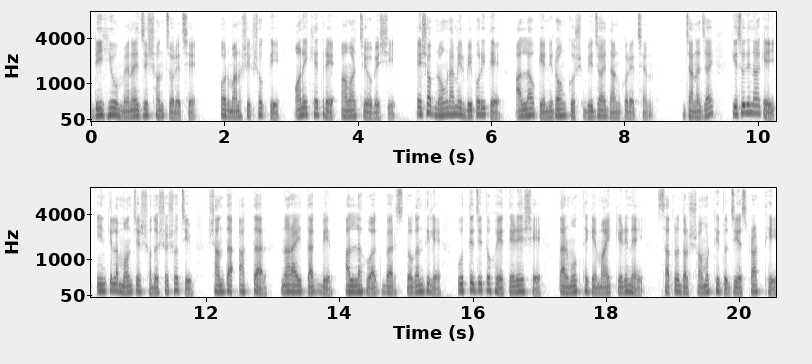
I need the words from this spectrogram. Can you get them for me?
ডিহিউম্যানাইজেশন চলেছে। ওর মানসিক শক্তি অনেক ক্ষেত্রে আমার চেয়েও বেশি। এসব নোংরামির বিপরীতে আল্লাহকে নিরঙ্কুশ বিজয় দান করেছেন। জানা যায়, কিছুদিন আগেই ইনকিলাব মঞ্চের সদস্য সচিব শান্তা আক্তার নারাই তাকবির আল্লাহু আকবর স্লোগান দিলে উত্তেজিত হয়ে তেড়ে এসে তার মুখ থেকে মাইক কেড়ে নেয় ছাত্রদল সমর্থিত জিএস প্রার্থী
